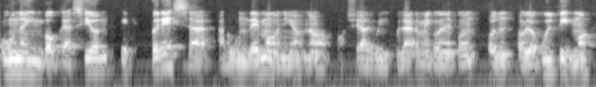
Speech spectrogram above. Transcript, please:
una invocación expresa a un demonio, ¿no? o sea, al vincularme con el, ocultismo,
